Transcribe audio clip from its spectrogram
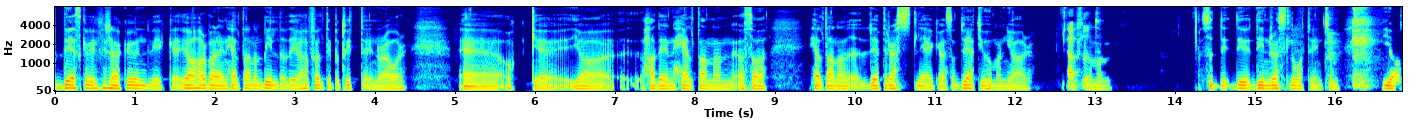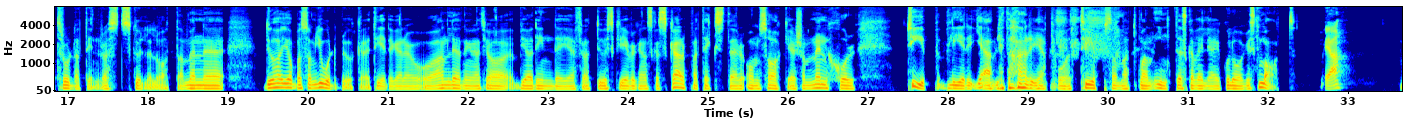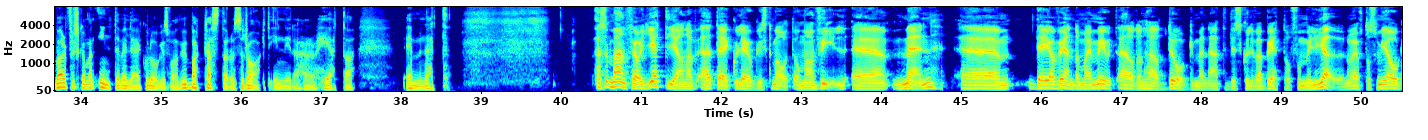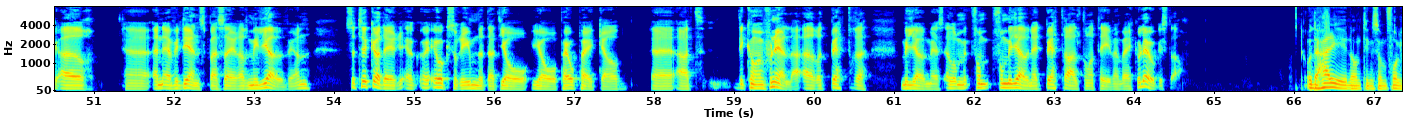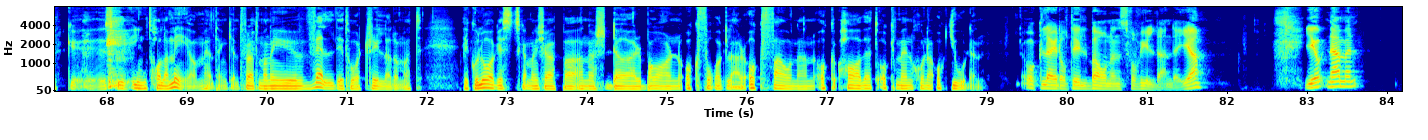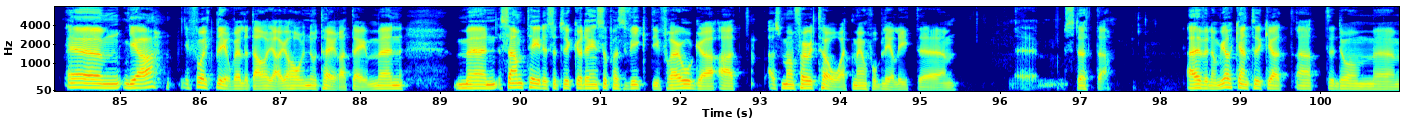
Det ska vi försöka undvika. Jag har bara en helt annan bild av det. Jag har följt dig på Twitter i några år. Eh, och eh, jag hade en helt annan, alltså helt annan, det röstläge. Alltså, du vet ju hur man gör. Absolut. Man, så di- di- din röst låter inte som jag trodde att din röst skulle låta. Men eh, du har jobbat som jordbrukare tidigare och anledningen att jag bjöd in dig är för att du skriver ganska skarpa texter om saker som människor typ blir jävligt arga på. Typ som att man inte ska välja ekologisk mat. Ja, Varför ska man inte välja ekologisk mat? Vi bara kastar oss rakt in i det här heta ämnet. Alltså man får jättegärna äta ekologisk mat om man vill. Eh, men eh, det jag vänder mig emot är den här dogmen att det skulle vara bättre för miljön. Och eftersom jag är eh, en evidensbaserad miljövän så tycker jag det är också rimligt att jag, jag påpekar eh, att det konventionella är ett bättre miljömässigt, eller för, för miljön är ett bättre alternativ än vad ekologiskt är. Och det här är ju någonting som folk eh, skulle inte hålla med om helt enkelt. För att man är ju väldigt hårt trillad om att ekologiskt ska man köpa, annars dör barn och fåglar och faunan och havet och människorna och jorden. Och leder till barnens förvildande, ja. Jo, nej men, um, ja, folk blir väldigt arga, jag har noterat det, men Men samtidigt så tycker jag det är en så pass viktig fråga att alltså man får ju ta att människor blir lite ehm, Eh, stötta. Även om jag kan tycka att, att de eh,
